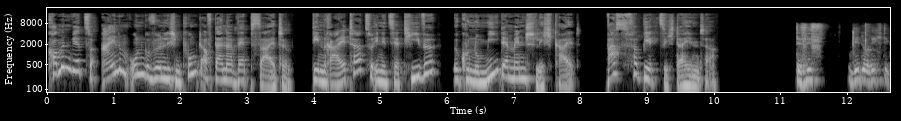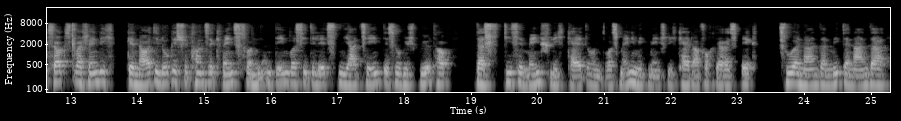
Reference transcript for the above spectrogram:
Kommen wir zu einem ungewöhnlichen Punkt auf deiner Webseite, den Reiter zur Initiative Ökonomie der Menschlichkeit. Was verbirgt sich dahinter? Das ist wie du richtig sagst, wahrscheinlich genau die logische Konsequenz von dem, was ich die letzten Jahrzehnte so gespürt habe, dass diese Menschlichkeit und was meine ich mit Menschlichkeit, einfach der Respekt zueinander, miteinander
